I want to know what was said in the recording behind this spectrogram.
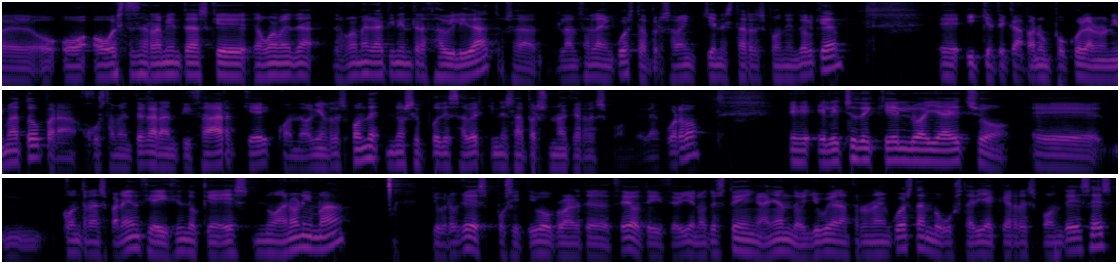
eh, o, estas herramientas que de alguna, manera, de alguna, manera, tienen trazabilidad, o sea, lanzan la encuesta pero saben quién está respondiendo el qué, eh, y que te capan un poco el anonimato para justamente garantizar que cuando alguien responde no se puede saber quién es la persona que responde, ¿de acuerdo? Eh, el hecho de que él lo haya hecho con transparencia diciendo que es no anónima, yo creo que es positivo por parte del CEO. Te dice, oye, no te estoy engañando, yo voy a lanzar una encuesta, me gustaría que respondieses,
